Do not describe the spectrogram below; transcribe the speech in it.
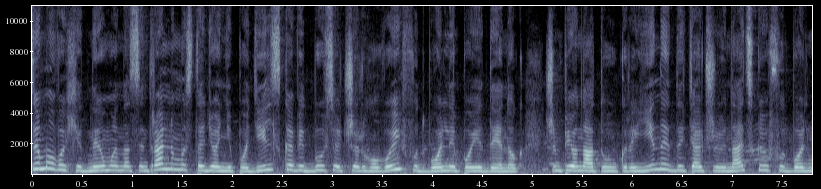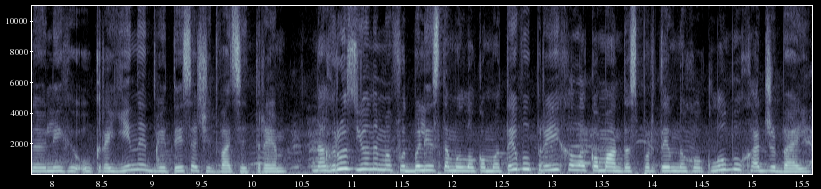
Цими вихідними на центральному стадіоні Подільська відбувся черговий футбольний поєдинок чемпіонату України дитячо-юнацької футбольної ліги України 2023. На гру з юними футболістами локомотиву приїхала команда спортивного клубу Хаджибей.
